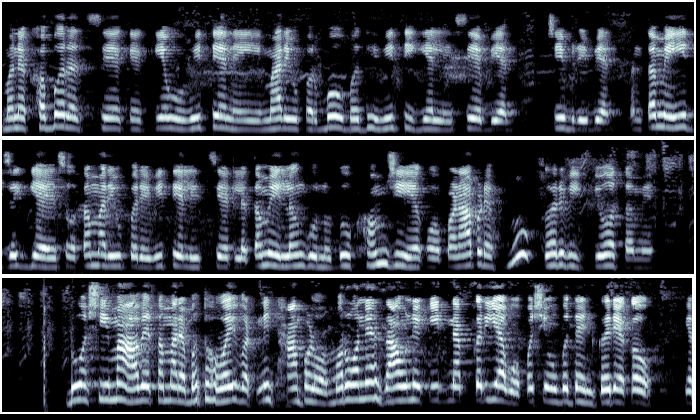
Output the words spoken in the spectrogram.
મને ખબર જ છે કે કેવું વીતે ને એ મારી ઉપર બહુ બધી વીતી ગયેલી છે બેન, શીબરી બેન. અને તમે એ જ જગ્યાએ છો, તમારી ઉપર એ વીતેલી જ છે, એટલે તમે લંગુનું દુઃખ સમજી શકો. પણ આપણે શું કરવી, કયો તમે? ડોશીમાં હવે તમારે બધો વહીવટ નહીં સાંભળવો. મરો ને જાવ ને કિડનેપ કરી આવો. પછી હું બધાને ઘરે કહું કે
